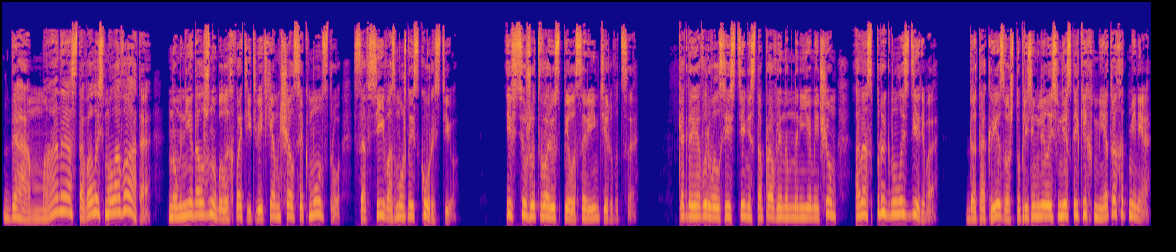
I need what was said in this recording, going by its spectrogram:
Да, маны оставалось маловато, но мне должно было хватить, ведь я мчался к монстру со всей возможной скоростью. И все же тварь успела сориентироваться. Когда я вырвался из тени с направленным на нее мечом, она спрыгнула с дерева. Да так резво, что приземлилась в нескольких метрах от меня.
